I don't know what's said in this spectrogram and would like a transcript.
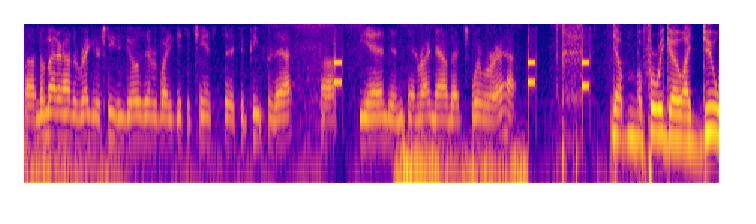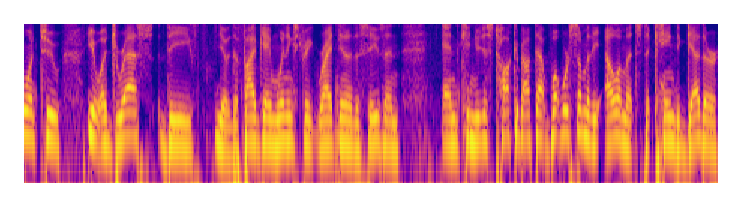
uh, no matter how the regular season goes, everybody gets a chance to compete for that uh, at the end, and, and right now that's where we're at. Now, before we go, I do want to you know address the you know the five game winning streak right at the end of the season and can you just talk about that? What were some of the elements that came together?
